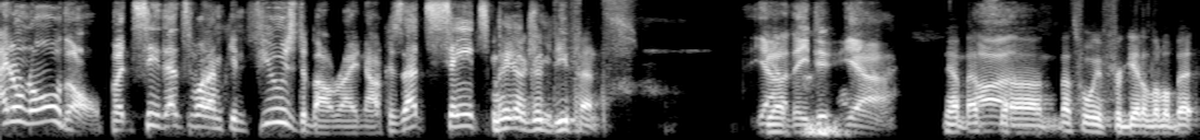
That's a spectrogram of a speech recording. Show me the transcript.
I don't know though, but see, that's what I'm confused about right now because that Saints, They got a good defense. Yeah, Yep. they do. Yeah, Yeah, that's Uh, uh, that's what we forget a little bit.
